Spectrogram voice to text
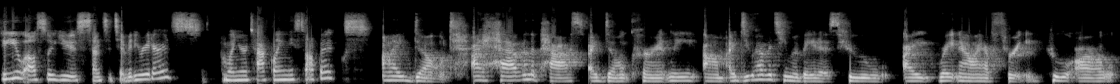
Do you also use sensitivity readers when you're tackling these topics? I don't. I have in the past. I don't currently. Um, I do have a team of betas who I right now I have three who are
